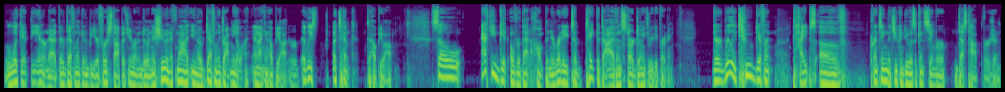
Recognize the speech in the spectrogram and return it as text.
look at the internet. They're definitely going to be your first stop if you run into an issue. And if not, you know, definitely drop me a line and I can help you out or at least attempt to help you out. So after you get over that hump and you're ready to take the dive and start doing 3D printing, there are really two different types of printing that you can do as a consumer desktop version.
